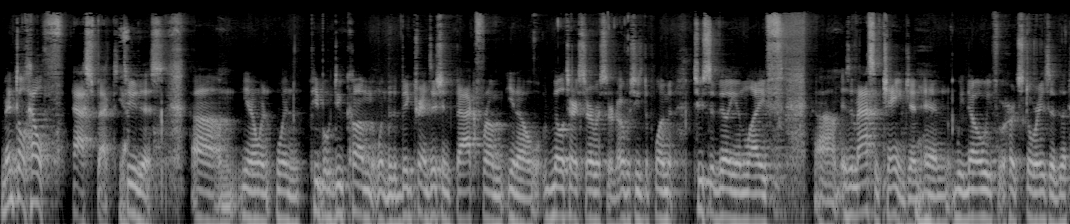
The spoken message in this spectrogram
mental health aspect yeah. to this. Um, you know, when when people do come, when the, the, big transition back from you know military service or an overseas deployment to civilian life um, is a massive change, and mm-hmm. and we know we've heard stories of the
